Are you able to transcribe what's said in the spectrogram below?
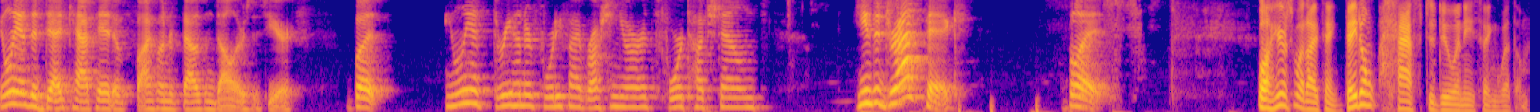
He only has a dead cap hit of five hundred thousand dollars this year, but he only had 345 rushing yards, four touchdowns. He's a draft pick, but well, here's what I think. They don't have to do anything with them.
